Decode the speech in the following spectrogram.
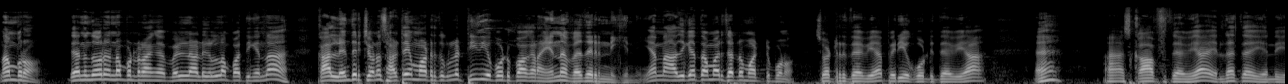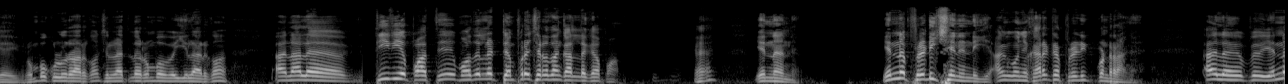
நம்புறோம். தினந்தோறும் என்ன பண்ணுறாங்க வெளிநாடுகள்லாம் பார்த்தீங்கன்னா காலையில் எந்திரிச்சோன்னா சட்டையை மாட்டுறதுக்குள்ளே டிவியை போட்டு பார்க்கறான் என்ன வெதர் இன்னைக்குன்னு. ஏன்னா அதுக்கேற்ற மாதிரி சட்டை மாட்டிட்டு போகணும். ஸ்வெட்டர் தேவையா? பெரிய கோட்டு தேவையா? ஸ்கார்ஃப் தேவையா? எல்லாத்த என்ன ரொம்ப குளிராக இருக்கும். சில நேரத்தில் ரொம்ப வெயிலாக இருக்கும். அதனால் டிவியை பார்த்து முதல்ல டெம்பரேச்சரை தான் காலைல கேட்பான். என்னன்னு. என்ன ப்ரெடிக்ஷன் இன்னைக்கு? அங்கே கொஞ்சம் கரெக்டாக ப்ரெடிக்ட் பண்ணுறாங்க அதில் இப்போ என்ன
